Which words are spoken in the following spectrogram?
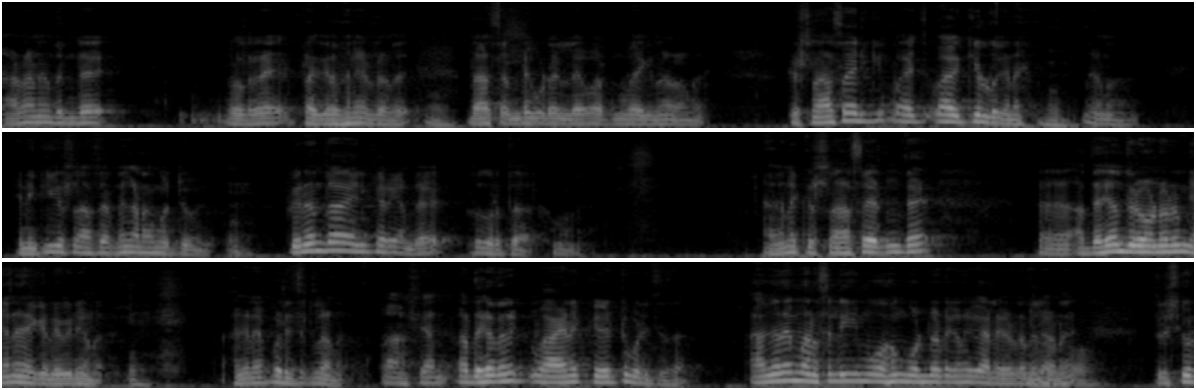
ആളാണ് ഇതിന്റെ വളരെ പ്രഗത്ഭനായിട്ടുള്ള ദാസന്റെ കൂടെ എല്ലാം പറഞ്ഞ് വായിക്കുന്ന ആളാണ്. കൃഷ്ണദാസ് ആയിരിക്കും വായിച്ച് വായിക്കുള്ളൂ ഇങ്ങനെ. ആണ്. എനിക്ക് കൃഷ്ണദാസേട്ടനെ കാണാൻ പറ്റുമോ പിന്നെന്താ എനിക്കറിയാം എന്റെ സുഹൃത്താണ് അങ്ങനെ കൃഷ്ണദാസേട്ടന്റെ അദ്ദേഹം ദ്രോണരും ഞാൻ ഏകലവരിയാണ് അങ്ങനെ പഠിച്ചിട്ടുള്ളതാണ്. പക്ഷേ അദ്ദേഹത്തിന് വായന കേട്ട് പഠിച്ചതാണ് അങ്ങനെ മനസ്സിൽ ഈ മോഹം കൊണ്ടു നടക്കുന്ന കാലഘട്ടത്തിലാണ് തൃശ്ശൂർ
